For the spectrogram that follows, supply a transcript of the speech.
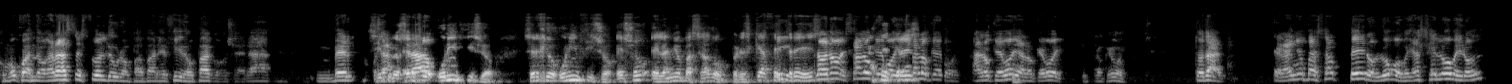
como cuando ganaste tú el de Europa, parecido, Paco. O sea, era ver. Sí, pero Sergio, un inciso. Sergio, un inciso. Eso el año pasado, pero es que hace tres. No, no, es a lo que voy, es a lo que voy. A lo que voy, a lo que voy. A lo que voy. Total, el año pasado, pero luego veías el overall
